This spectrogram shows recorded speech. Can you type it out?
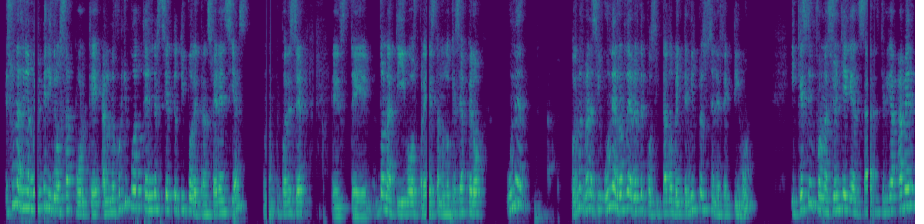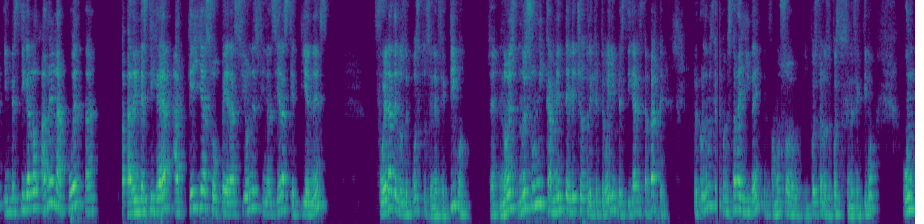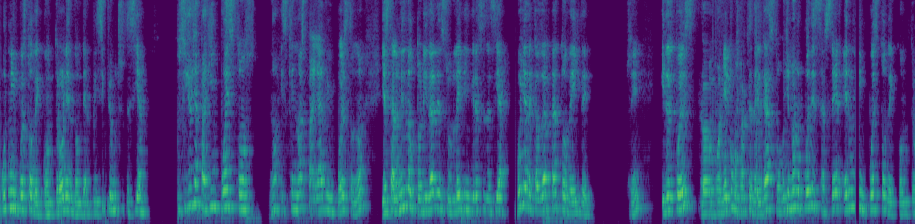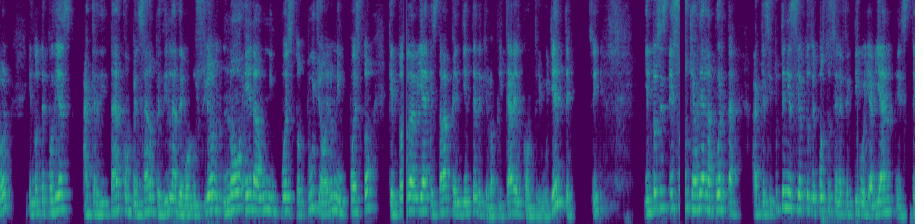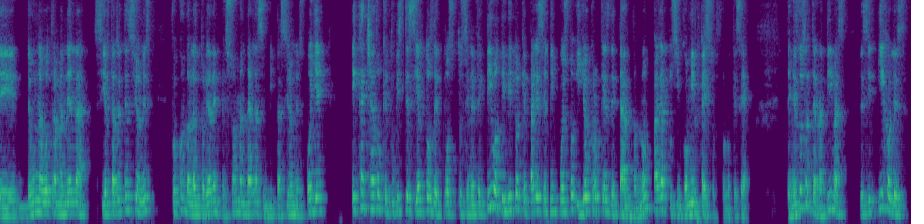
es una regla muy peligrosa porque a lo mejor yo puedo tener cierto tipo de transferencias, que puede ser este, donativos, préstamos, lo que sea, pero un, er, podemos llamar así, un error de haber depositado 20 mil pesos en efectivo y que esa información llegue al SAT, que diga, a ver, investigalo, abre la puerta para investigar aquellas operaciones financieras que tienes fuera de los depósitos en efectivo. O sea, no es, no es únicamente el hecho de que te voy a investigar esta parte. Recordemos que cuando estaba el IDE, el famoso impuesto a los depósitos en efectivo, un, un impuesto de control en donde al principio muchos decían, pues si yo ya pagué impuestos, no, es que no has pagado impuestos, ¿no? Y hasta la misma autoridad en su ley de ingresos decía, voy a recaudar tanto de IDE, ¿sí? Y después lo ponía como parte del gasto. Oye, no lo puedes hacer. Era un impuesto de control en donde podías acreditar, compensar o pedir la devolución. No era un impuesto tuyo, era un impuesto que todavía estaba pendiente de que lo aplicara el contribuyente, ¿sí? Y entonces eso que abría la puerta a que si tú tenías ciertos depósitos en efectivo y habían este, de una u otra manera ciertas retenciones, fue cuando la autoridad empezó a mandar las invitaciones. Oye, he cachado que tuviste ciertos depósitos en efectivo, te invito a que pagues el impuesto y yo creo que es de tanto, ¿no? Paga tus cinco mil pesos o lo que sea. Tenías dos alternativas. Decir, híjoles,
